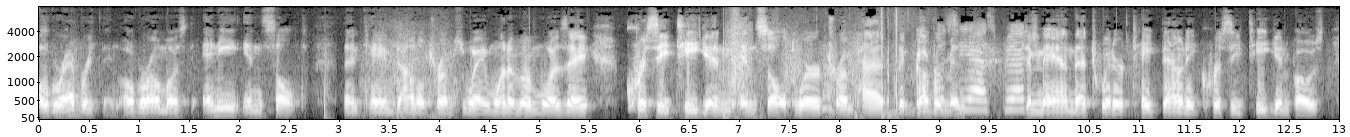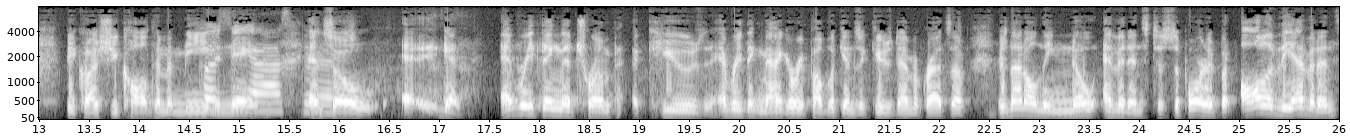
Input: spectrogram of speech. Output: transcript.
over everything, over almost any insult that came Donald Trump's way. One of them was a Chrissy Teigen insult where Trump had the government demand that Twitter take down a Chrissy Teigen post because she called him a mean Pussy name. And so, again, everything that Trump accused and everything MAGA Republicans accused Democrats of, there's not only no evidence to support it, but all of the evidence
